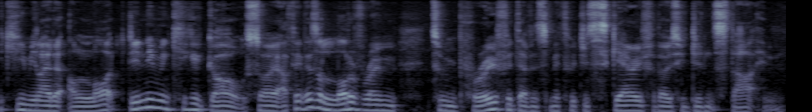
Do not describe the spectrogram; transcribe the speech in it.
accumulated a lot, didn't even kick a goal. So I think there's a lot of room to improve for Devon Smith, which is scary for those who didn't start him.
